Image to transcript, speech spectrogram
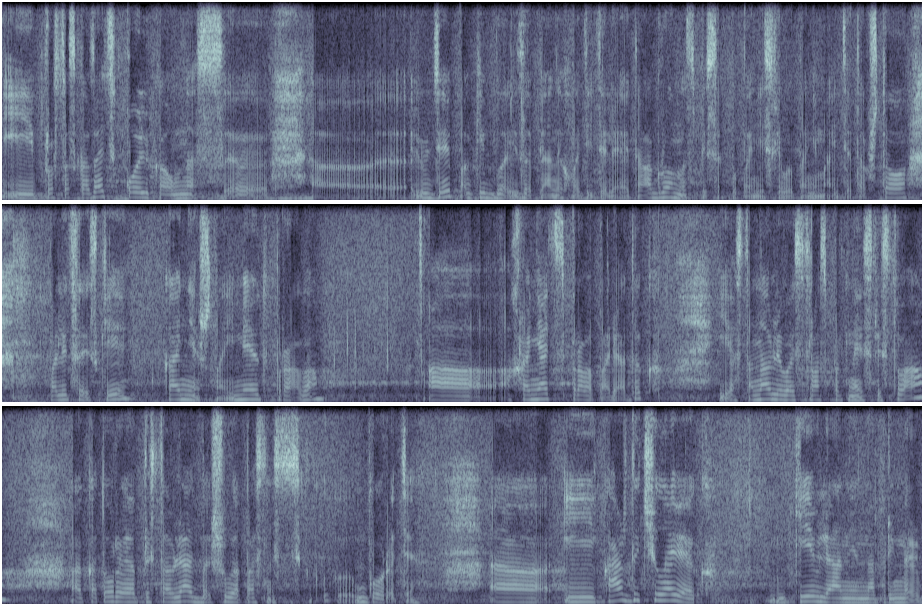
И просто сказать, сколько у нас э, а, людей погибло из-за пьяных водителей. Это огромный список, вы пон- если вы понимаете. Так что полицейские, конечно, имеют право а, охранять правопорядок и останавливать транспортные средства, а, которые представляют большую опасность в городе. А, И каждый человек, киевлянин, например,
